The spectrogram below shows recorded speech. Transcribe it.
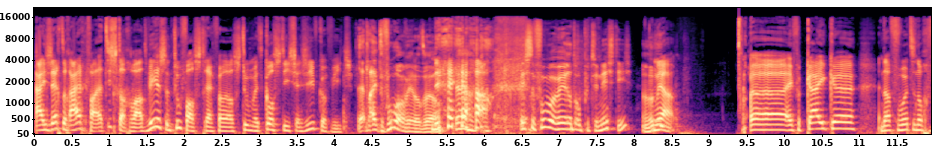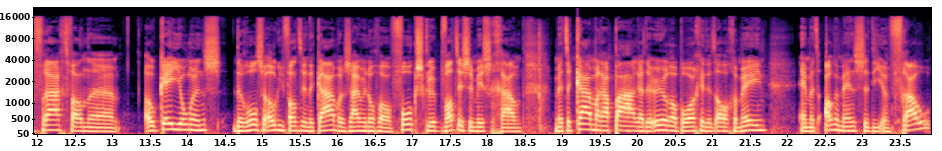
hij zegt toch eigenlijk van, het is toch wat, weer zo'n toevalstreffer als toen met Kostic en Zivkovic. Het lijkt de voetbalwereld wel. ja. Is de voetbalwereld opportunistisch? Ja. Eh, even kijken. En dan wordt er nog gevraagd van, eh, oké jongens, de roze olifant in de kamer, zijn we nog wel een volksclub? Wat is er misgegaan met de cameraparen, de Euroborg in het algemeen en met alle mensen die een vrouw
